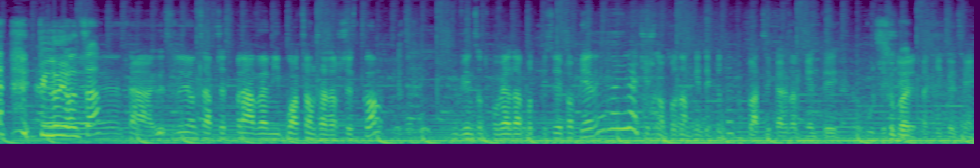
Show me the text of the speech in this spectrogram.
Pilnująca? E, tak, decydująca przed prawem i płacąca za wszystko. Więc odpowiada, podpisuje papiery, no i lecisz no, po zamkniętych tutaj po placykach zamkniętych uczy Super. się takiej kręcenia.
